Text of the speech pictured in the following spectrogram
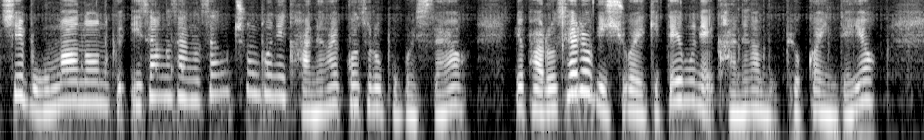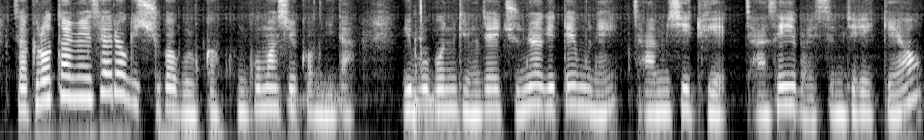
15만 원 그 이상 상승 충분히 가능할 것으로 보고 있어요. 이게 바로 세력 이슈가 있기 때문에 가능한 목표가인데요. 자, 그렇다면 세력 이슈가 뭘까 궁금하실 겁니다. 이 부분 굉장히 중요하기 때문에 잠시 뒤에 자세히 말씀드릴게요.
